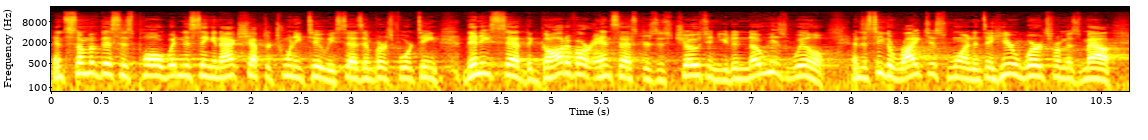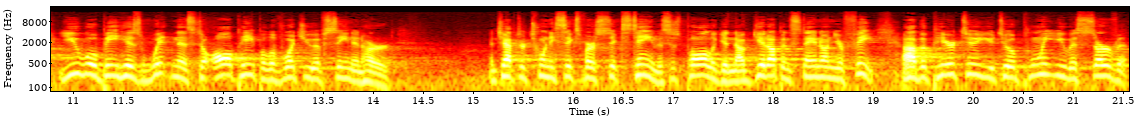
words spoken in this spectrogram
and some of this is Paul witnessing in Acts chapter 22. He says in verse 14, Then he said, The God of our ancestors has chosen you to know his will and to see the righteous one and to hear words from his mouth. You will be his witness to all people of what you have seen and heard. In chapter 26, verse 16, this is Paul again. Now get up and stand on your feet. I've appeared to you to appoint you as servant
